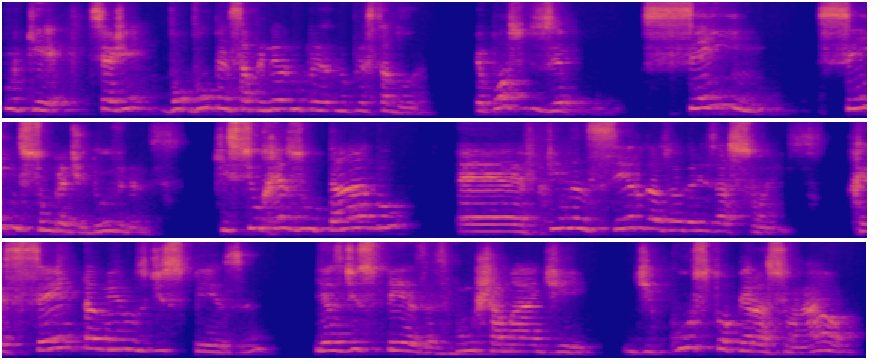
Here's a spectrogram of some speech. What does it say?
Porque se a gente. Vamos pensar primeiro no prestador. Eu posso dizer, sem, sem sombra de dúvidas, que se o resultado é, financeiro das organizações, receita menos despesa, e as despesas, vamos chamar de, de custo operacional,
